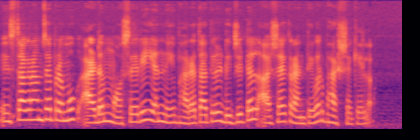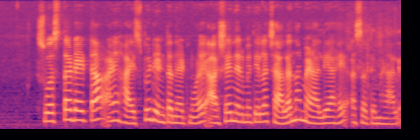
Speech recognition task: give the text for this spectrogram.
इंस्टाग्रामचे प्रमुख ॲडम मॉसेरी यांनी भारतातील डिजिटल आशय क्रांतीवर भाष्य केलं. स्वस्त डेटा आणि हायस्पीड इंटरनेटमुळे आशय निर्मितीला चालना मिळाली आहे असं ते म्हणाले.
